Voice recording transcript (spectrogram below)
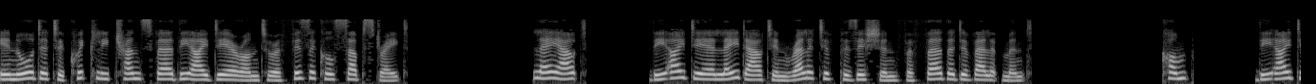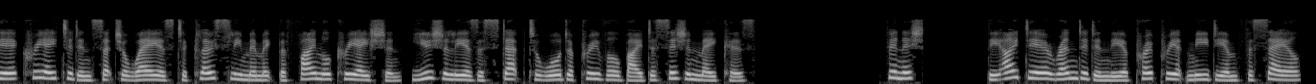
in order to quickly transfer the idea onto a physical substrate layout the idea laid out in relative position for further development comp the idea created in such a way as to closely mimic the final creation, usually as a step toward approval by decision makers. Finish the idea rendered in the appropriate medium for sale,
